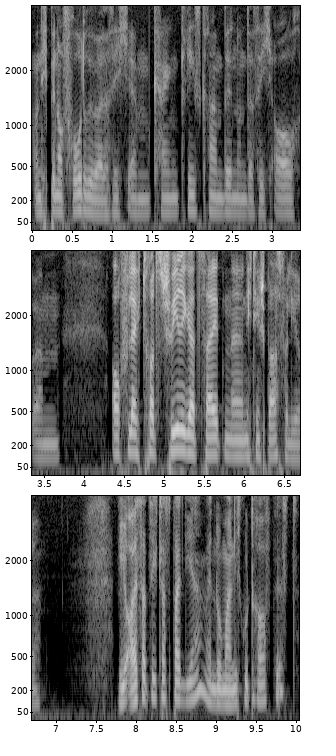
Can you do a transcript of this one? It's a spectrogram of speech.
und ich bin auch froh darüber, dass ich ähm, kein Kriegskram bin und dass ich auch, ähm, auch vielleicht trotz schwieriger Zeiten äh, nicht den Spaß verliere. Wie äußert sich das bei dir, wenn du mal nicht gut drauf bist?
